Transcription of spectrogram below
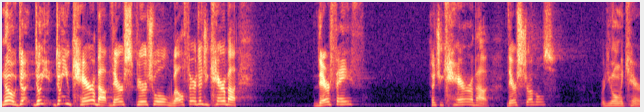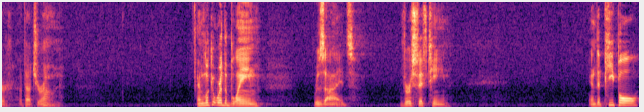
No, don't, don't, you, don't you care about their spiritual welfare? Don't you care about their faith? Don't you care about their struggles? Or do you only care about your own? And look at where the blame resides. Verse 15. And the people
